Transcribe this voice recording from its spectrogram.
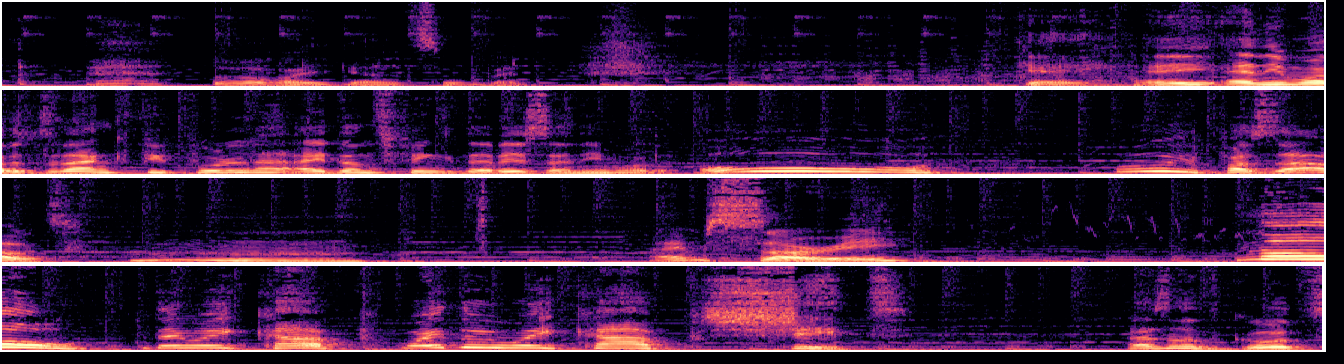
oh my god, so bad. Okay, any, any more drunk people? I don't think there is anymore. Oh! Oh, you pass out. Hmm. I'm sorry. No! They wake up! Why do you wake up? Shit! That's not good.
